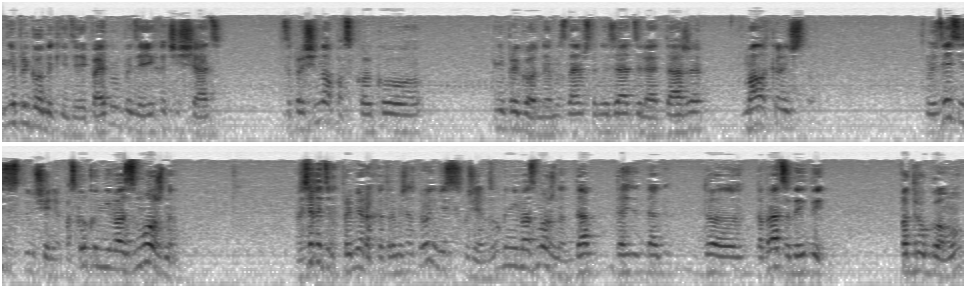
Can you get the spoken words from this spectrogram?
непригодны к еде, и поэтому, по идее, их очищать запрещено, поскольку непригодные. Мы знаем, что нельзя отделять даже в малых количествах. Но здесь есть исключение, поскольку невозможно, во всех этих примерах, которые мы сейчас приводим, есть исключение, поскольку невозможно до, до, до, до, добраться до еды по-другому,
